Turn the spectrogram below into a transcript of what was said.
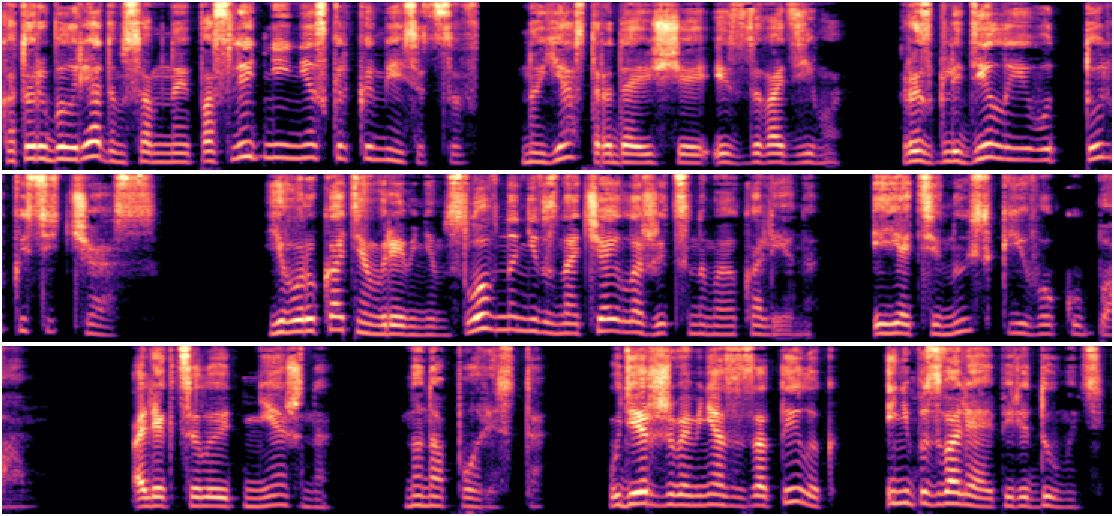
который был рядом со мной последние несколько месяцев, но я, страдающая из-за Вадима, разглядела его только сейчас. Его рука тем временем словно невзначай ложится на мое колено, и я тянусь к его губам. Олег целует нежно, но напористо, удерживая меня за затылок и не позволяя передумать.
